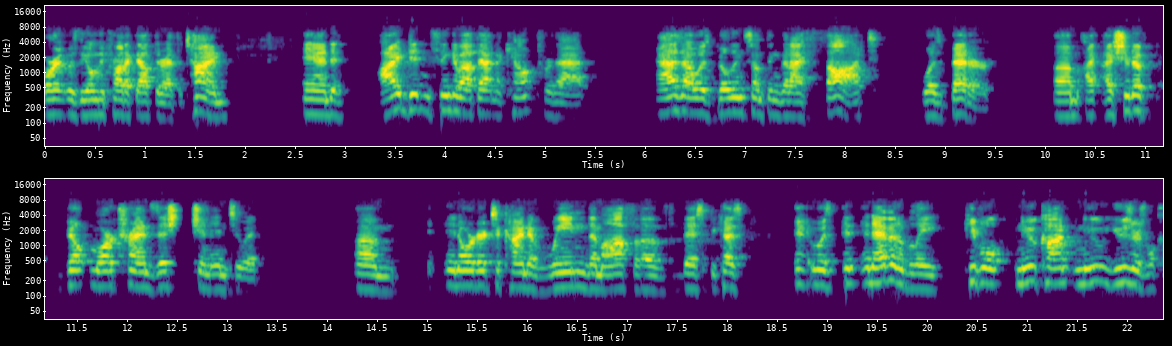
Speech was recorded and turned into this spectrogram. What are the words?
or it was the only product out there at the time. And I didn't think about that and account for that as I was building something that I thought was better. Um, I, I, should have built more transition into it um, in order to kind of wean them off of this because it was inevitably people new con new users will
